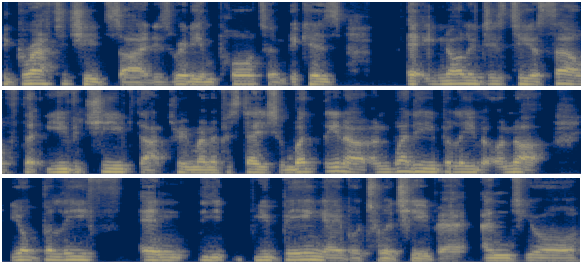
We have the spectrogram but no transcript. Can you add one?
the gratitude side is really important because acknowledges to yourself that you've achieved that through manifestation but you know and whether you believe it or not your belief in the, you being able to achieve it and your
